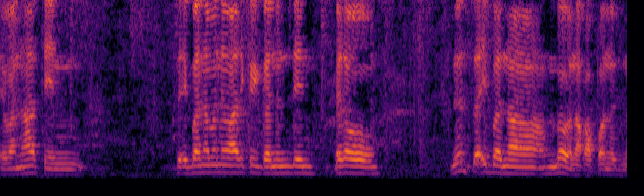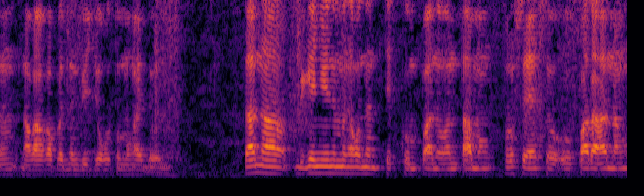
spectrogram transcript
ewan natin sa iba naman ng ko ganun din. Pero dun sa iba na halimbawa nakapanood ng nakakapanood ng video ko to mga idol sana bigyan niyo naman ako ng tip kung paano ang tamang proseso o paraan ng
